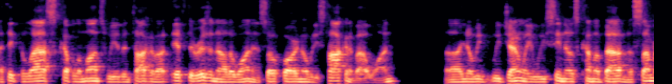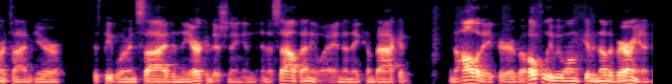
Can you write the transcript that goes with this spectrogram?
I think the last couple of months we have been talking about if there is another one, and so far nobody's talking about one. Uh, you know, we we generally we've seen those come about in the summertime here because people are inside in the air conditioning in, in the south anyway, and then they come back in the holiday period, but hopefully we won't get another variant.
